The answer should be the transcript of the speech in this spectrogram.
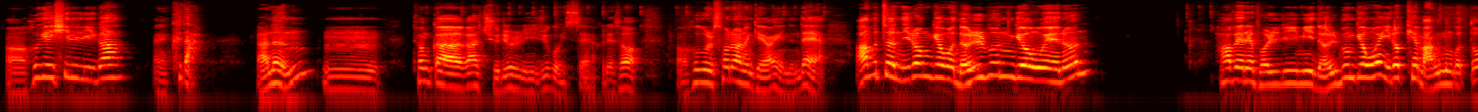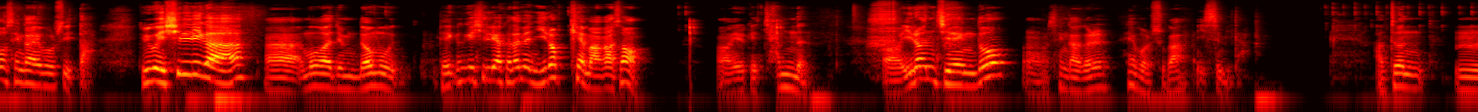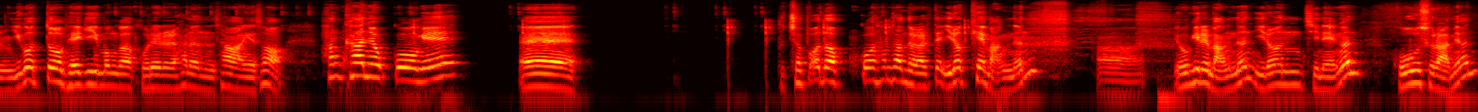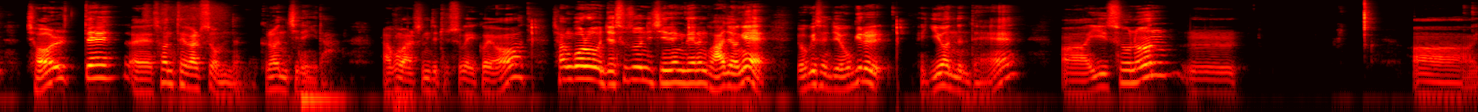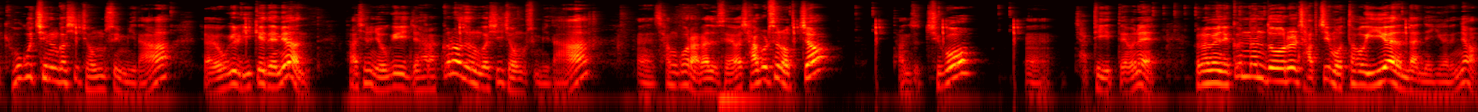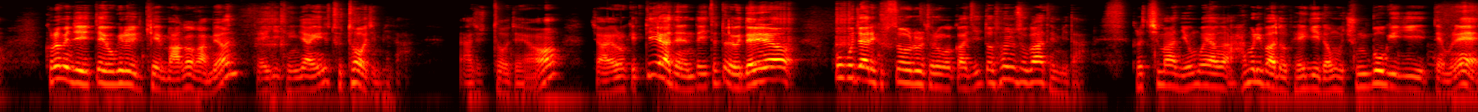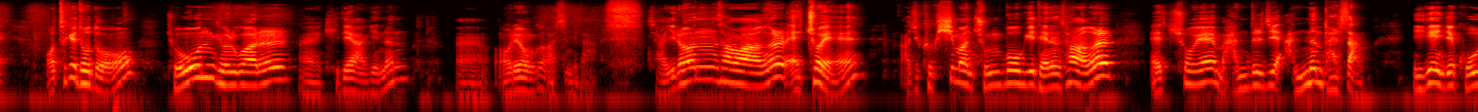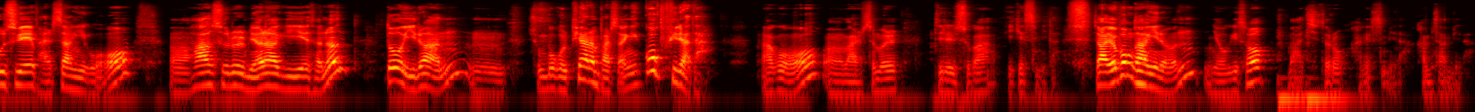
어, 흙의 실리가 예, 크다라는 음, 평가가 주류를 이루고 있어요. 그래서 어, 흙을 선호하는 경향이 있는데 아무튼 이런 경우 넓은 경우에는 하벨의 벌림이 넓은 경우에 이렇게 막는 것도 생각해 볼 수 있다. 그리고 이 실리가 아, 뭐가 좀 너무 흙의 실리가 크다면 이렇게 막아서 어, 이렇게 잡는 어, 이런 진행도 어, 생각을 해볼 수가 있습니다. 아무튼 음, 이것도 백이 뭔가 고려를 하는 상황에서 한칸 역공에 에, 붙여 뻗었고 삼삼 들어갈 때 이렇게 막는 어, 여기를 막는 이런 진행은 고수라면 절대 에, 선택할 수 없는 그런 진행이다. 라고 말씀드릴 수가 있고요. 참고로 이제 수순이 진행되는 과정에 여기서 이제 여기를 이었는데 어, 이 수는 음, 어, 이렇게 호구 치는 것이 정수입니다. 자, 여기를 잇게 되면 사실은 여기 이제 하나 끊어두는 것이 정수입니다. 예, 참고로 알아두세요. 잡을 수는 없죠? 단수 치고 예, 잡히기 때문에 그러면 이제 끊는 돌을 잡지 못하고 이어야 된다는 얘기거든요. 그러면 이제 이때 여기를 이렇게 막아가면 백이 굉장히 두터워집니다. 아주 두터워져요. 자, 이렇게 뛰어야 되는데 이때 또 여기 내려 호구자리 급소를 두는 것까지 또 선수가 됩니다. 그렇지만 이 모양은 아무리 봐도 백이 너무 중복이기 때문에 어떻게 둬도 좋은 결과를 예, 기대하기는 예, 어려운 것 같습니다. 자, 이런 상황을 애초에 아주 극심한 중복이 되는 상황을 애초에 만들지 않는 발상. 이게 이제 고수의 발상이고, 어, 하수를 면하기 위해서는 또 이러한, 음, 중복을 피하는 발상이 꼭 필요하다. 라고, 어, 말씀을 드릴 수가 있겠습니다. 자, 이번 강의는 여기서 마치도록 하겠습니다. 감사합니다.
